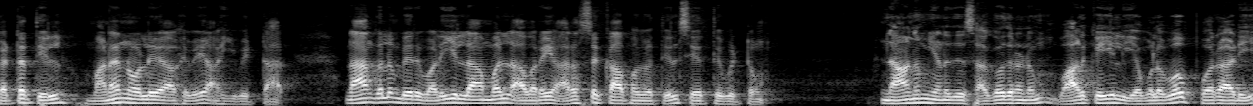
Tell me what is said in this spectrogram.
கட்டத்தில் மனநோலையாகவே ஆகிவிட்டார். நாங்களும் வேறு வழியில்லாமல் அவரை அரசு காப்பகத்தில் சேர்த்து விட்டோம். நானும் எனது சகோதரனும் வாழ்க்கையில் எவ்வளவோ போராடி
